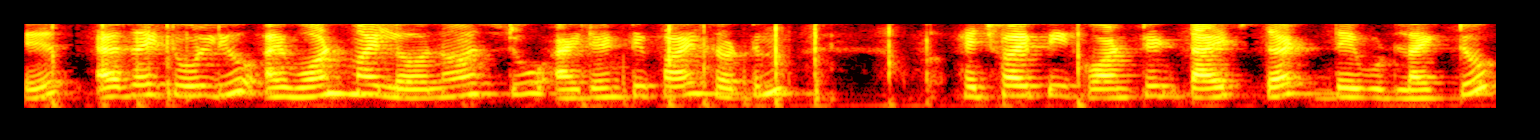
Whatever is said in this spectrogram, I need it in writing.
is as I told you I want my learners to identify certain H5P content types that they would like to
